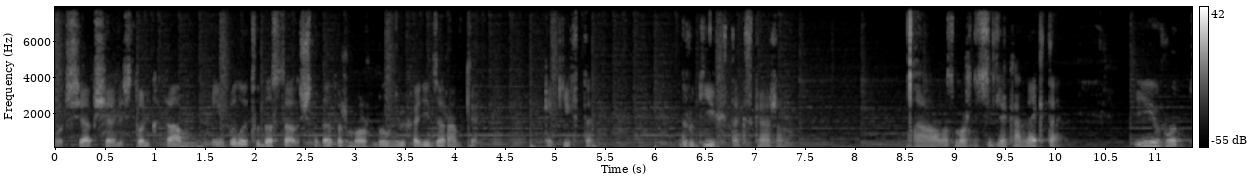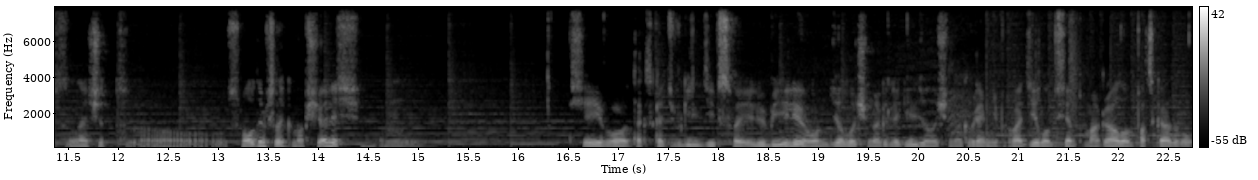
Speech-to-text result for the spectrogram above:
вот все общались только там, и было этого достаточно, да, тоже можно было не выходить за рамки каких-то других, так скажем, возможности для коннекта. И вот, значит, э, с молодым человеком общались. Все его, так сказать, в гильдии в своей любили. Он делал очень много для гильдии, он очень много времени проводил, он всем помогал, он подсказывал,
